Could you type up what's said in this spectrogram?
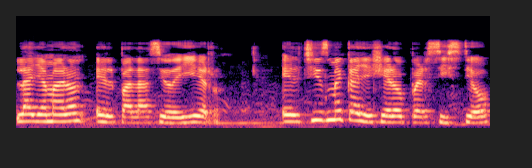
la llamaron el Palacio de Hierro. El chisme callejero persistió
